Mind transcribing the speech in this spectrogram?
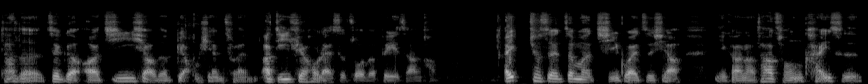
他的这个啊绩效的表现出来啊，的确后来是做得非常好。哎，就是在这么奇怪之下，你看到他从开始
